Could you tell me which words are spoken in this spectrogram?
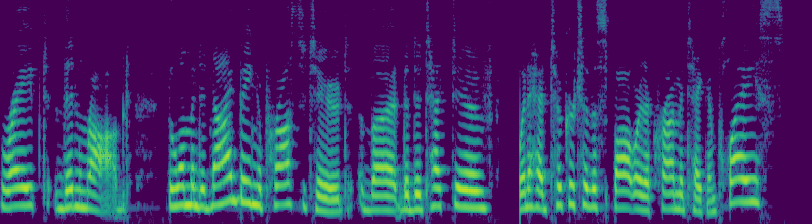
raped, then robbed. The woman denied being a prostitute, but the detective went ahead, took her to the spot where the crime had taken place.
